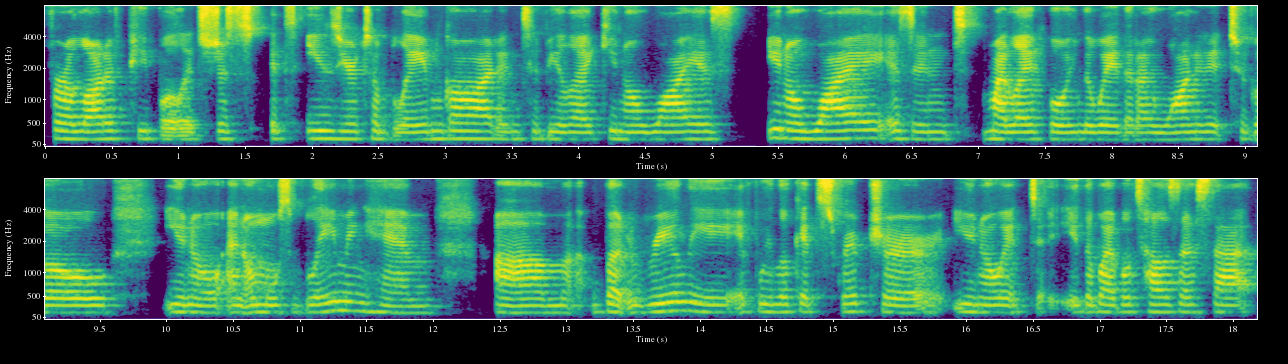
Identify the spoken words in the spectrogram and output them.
for a lot of people it's just it's easier to blame god and to be like you know why is you know why isn't my life going the way that i wanted it to go you know and almost blaming him um, but really if we look at scripture you know it, it the bible tells us that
